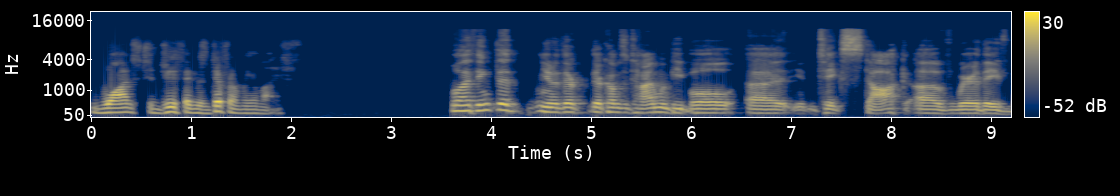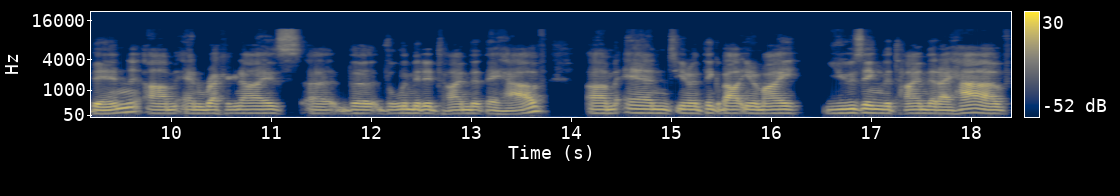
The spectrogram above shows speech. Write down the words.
wants to do things differently in life. Well, I think that you know there there comes a time when people uh, take stock of where they've been um, and recognize uh, the the limited time that they have, um, and you know think about you know my using the time that I have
